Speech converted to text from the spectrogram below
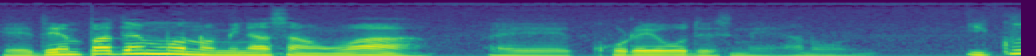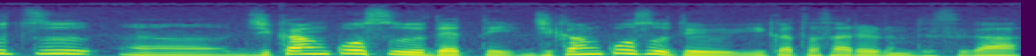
えー電波天文の皆さんは、えーこれをですねあのいくつ、うん時間個数でって時間個数という言い方されるんですが、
